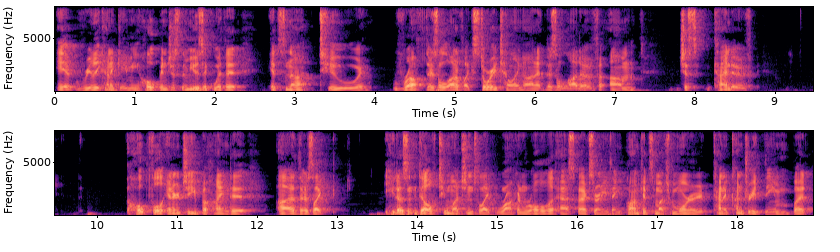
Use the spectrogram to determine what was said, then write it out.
it really kind of gave me hope and just the music with it it's not too rough. There's a lot of like storytelling on it. There's a lot of um just kind of hopeful energy behind it. Uh there's like he doesn't delve too much into like rock and roll aspects or anything punk. It's much more kind of country theme, but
